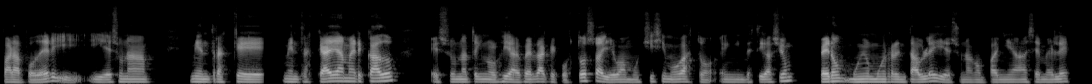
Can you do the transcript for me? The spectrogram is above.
para poder y, y es una, mientras que, mientras que haya mercado, es una tecnología, es verdad que costosa, lleva muchísimo gasto en investigación, pero muy, muy rentable y es una compañía SML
